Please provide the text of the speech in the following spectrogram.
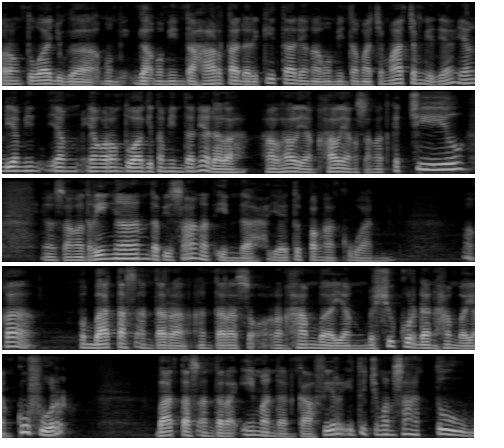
orang tua juga nggak mem meminta harta dari kita, dia nggak meminta macam-macam gitu ya. Yang dia yang yang orang tua kita minta ini adalah hal-hal yang hal yang sangat kecil, yang sangat ringan tapi sangat indah, yaitu pengakuan. Maka pembatas antara antara seorang hamba yang bersyukur dan hamba yang kufur, batas antara iman dan kafir itu cuma satu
